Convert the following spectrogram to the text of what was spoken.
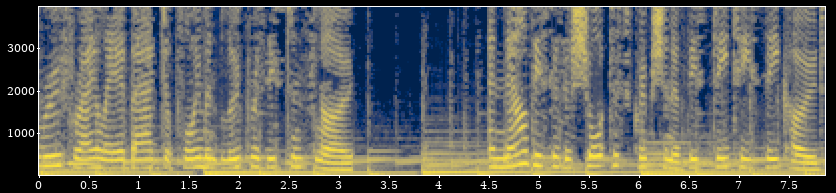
roof rail airbag deployment loop resistance low. And now this is a short description of this DTC code.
